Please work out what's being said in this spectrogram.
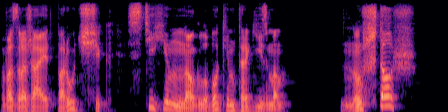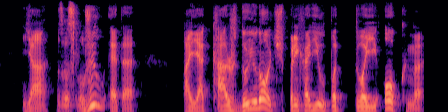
Возражает поручик с тихим, но глубоким трагизмом. «Ну что ж, я заслужил это, а я каждую ночь приходил под твои окна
